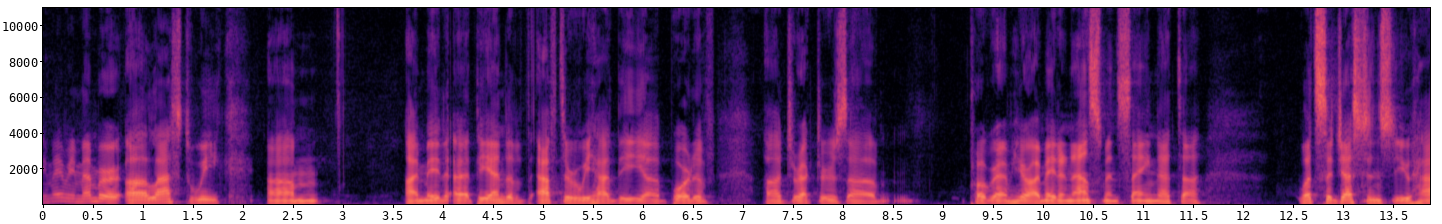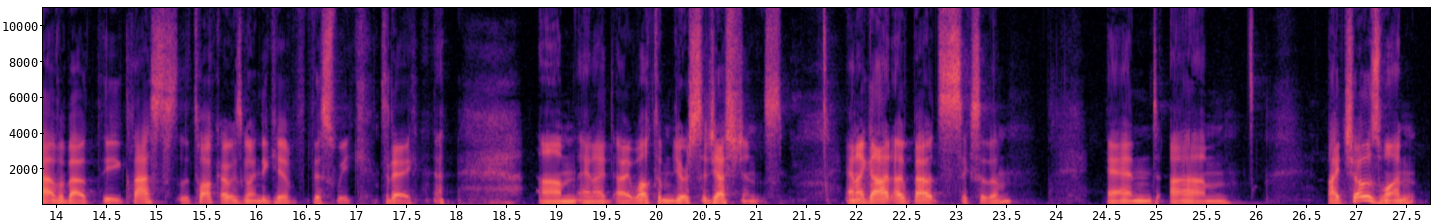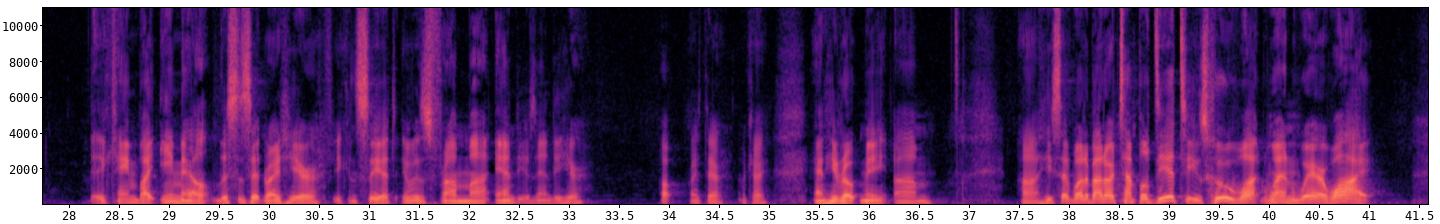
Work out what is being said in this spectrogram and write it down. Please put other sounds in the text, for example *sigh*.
You may remember uh, last week um, I made at the end of after we had the uh, board of uh, directors uh, program here, I made an announcement saying that uh, what suggestions do you have about the class, the talk I was going to give this week today, *laughs* um, and I, I welcomed your suggestions, and I got about six of them, and um, I chose one. It came by email. This is it right here, if you can see it. It was from uh, Andy. Is Andy here? Oh, right there. Okay. And he wrote me. Um, uh, he said, What about our temple deities? Who, what, when, where, why?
